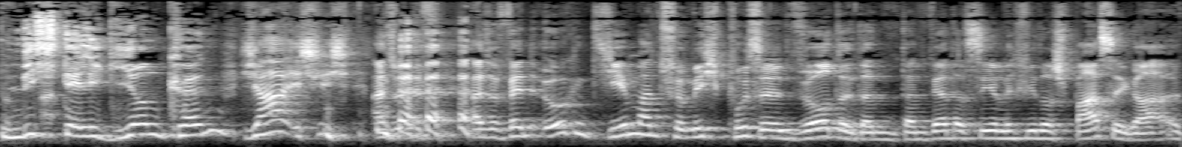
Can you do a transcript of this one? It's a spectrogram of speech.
nicht delegieren können? Ja, ich, ich also, also wenn irgendjemand für mich puzzeln würde, dann, dann wäre das sicherlich wieder spaßiger,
